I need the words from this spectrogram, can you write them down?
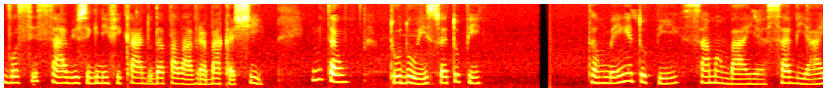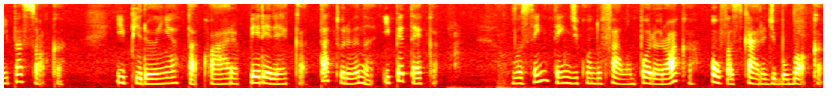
Você sabe o significado da palavra abacaxi? Então, tudo isso é tupi. Também é tupi, samambaia, sabiá e paçoca. E piranha, taquara, perereca, taturana e peteca. Você entende quando falam pororoca ou faz cara de boboca?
